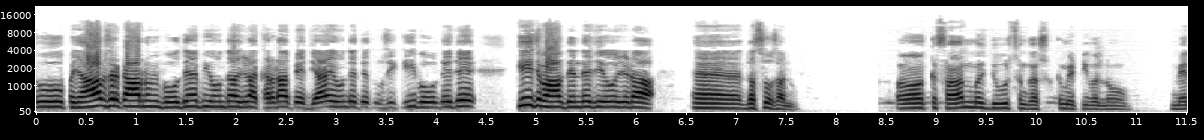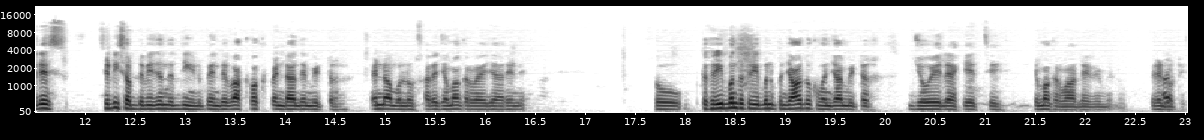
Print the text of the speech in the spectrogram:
ਸੋ ਪੰਜਾਬ ਸਰਕਾਰ ਨੂੰ ਵੀ ਬੋਲਦੇ ਆ ਵੀ ਉਹਦਾ ਜਿਹੜਾ ਖਰੜਾ ਭੇਜਿਆ ਹੈ, ਉਹਦੇ ਤੇ ਤੁਸੀਂ ਕੀ ਬੋਲਦੇ ਜੇ, ਕੀ ਜਵਾਬ ਦਿੰਦੇ ਜੇ ਉਹ ਜਿਹੜਾ, ਅਹ, ਦੱਸੋ ਸਾਨੂੰ। ਕਿਸਾਨ ਮਜ਼ਦੂਰ ਸੰਘਰਸ਼ ਕਮੇਟੀ ਵੱਲੋਂ ਮੇਰੇ ਸਿਟੀ ਸਬ ਡਿਵੀਜ਼ਨ ਦੇ ਅਧੀਨ ਪੈਂਦੇ ਵੱਖ-ਵੱਖ ਪਿੰਡਾਂ ਦੇ ਮੀਟਰ ਇਹਨਾਂ ਵੱਲੋਂ ਸਾਰੇ ਜਮ੍ਹਾਂ ਕਰਵਾਏ ਜਾ ਰਹੇ ਨੇ। ਸੋ ਤਕਰੀਬਨ ਤਕਰੀਬਨ 50 ਤੋਂ 51 ਮੀਟਰ ਜੋ ਇਹ ਲੈ ਕੇ ਇੱਥੇ ਜਮ੍ਹਾਂ ਕਰਵਾ ਲਏ ਨੇ ਮੈਨੂੰ ਮੇਰੇ ਨੋਟਿਸ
